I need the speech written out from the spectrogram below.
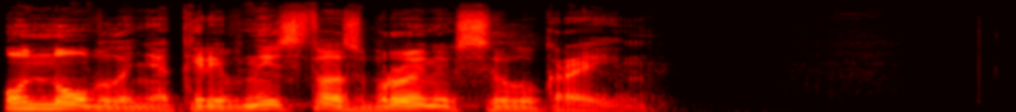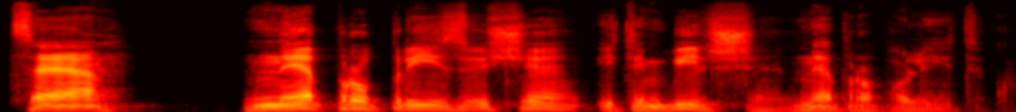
оновлення керівництва Збройних сил України. Це не про прізвище і тим більше не про політику.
